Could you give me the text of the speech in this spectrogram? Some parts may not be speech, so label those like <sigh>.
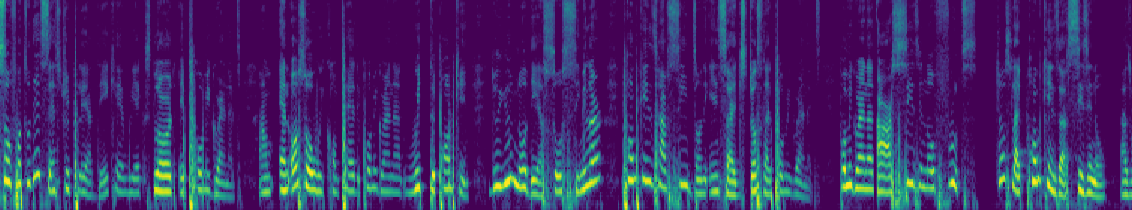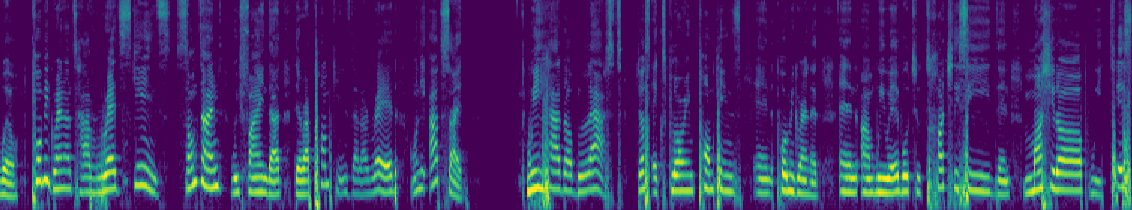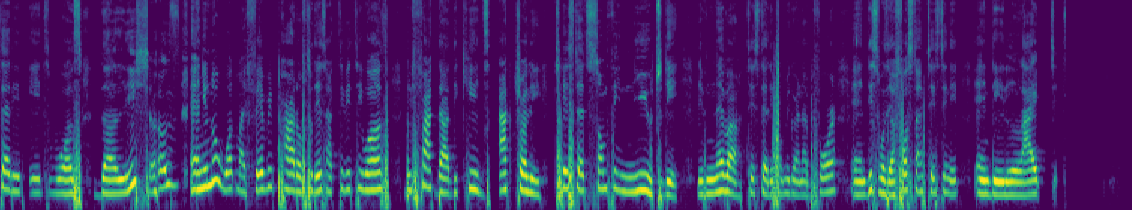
So for today's sensory play daycare, we explored a pomegranate, um, and also we compared the pomegranate with the pumpkin. Do you know they are so similar? Pumpkins have seeds on the insides, just like pomegranates. Pomegranates are seasonal fruits, just like pumpkins are seasonal as well. Pomegranates have red skins. Sometimes we find that there are pumpkins that are red on the outside. We had a blast just exploring pumpkins and pomegranate, and um, we were able to touch the seeds and mash it up. We tasted it; it was delicious. <laughs> And you know what? My favorite part of today's activity was the fact that the kids actually tasted something new today. They've never tasted a pomegranate before, and this was their first time tasting it, and they liked it.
